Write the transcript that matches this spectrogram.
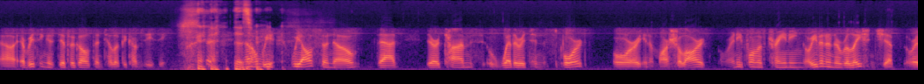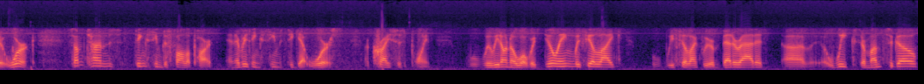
uh, everything is difficult until it becomes easy. Now, right. we, we also know that there are times, whether it's in sport or in a martial art or any form of training or even in a relationship or at work, sometimes things seem to fall apart and everything seems to get worse, a crisis point. We, we don't know what we're doing, we feel like. We feel like we were better at it uh, weeks or months ago.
